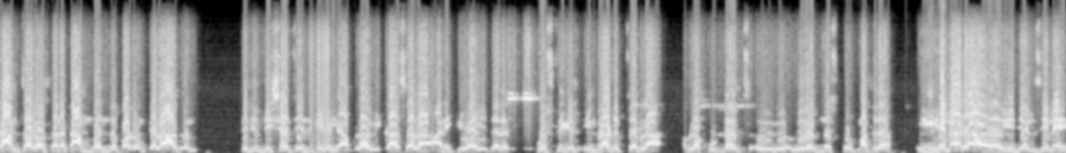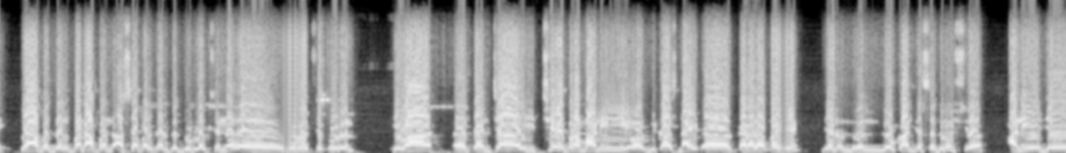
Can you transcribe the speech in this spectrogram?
काम चालू असताना काम बंद पडून त्याला अजून त्याची दिशा चेंज केलेली आहे. आपला विकासाला आणि किंवा इतर गोष्टी इन्फ्रास्ट्रक्चरला आपला कुठलाच विरोध नसतो. मात्र घेणाऱ्या एजन्सीने त्याबद्दल पण आपण अशा प्रकारचं दुर्लक्ष दुर्लक्ष करून किंवा त्यांच्या इच्छेप्रमाणे विकास नाही करायला पाहिजे. लोकांचे सदृश्य आणि जे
